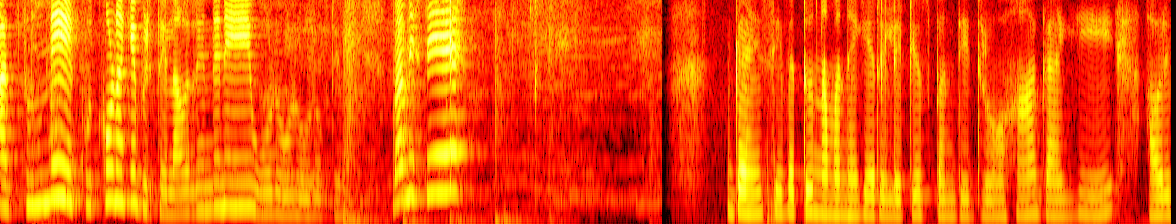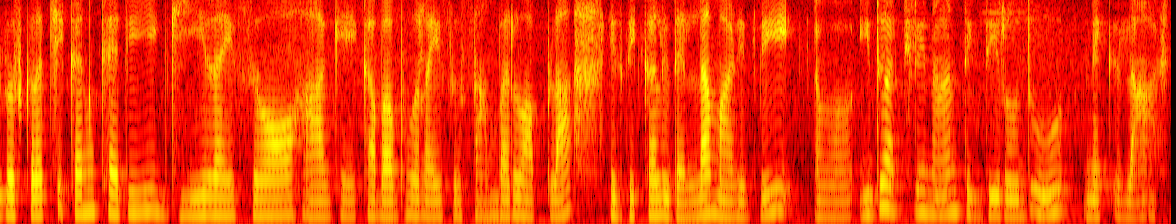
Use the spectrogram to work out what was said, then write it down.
ಅದು ಸುಮ್ಮನೆ ಕೂತ್ಕೊಳಕ್ಕೆ ಬಿಡ್ತಿಲ್ಲ, ಅದರಿಂದನೇ ಓಡಿ ಓಡಿ ಹೋಗ್ತಿದೆ. ಬಾ ಮಿಸ್ಟಿ. ಗೈಸ್, ಇವತ್ತು ನಮ್ಮ ಮನೆಗೆ ರಿಲೇಟಿವ್ಸ್ ಬಂದಿದ್ದರು ಹಾಗಾಗಿ ಅವರಿಗೋಸ್ಕರ ಚಿಕನ್ ಕರಿ ಗೀ ರೈಸು, ಹಾಗೆ ಕಬಾಬು, ರೈಸು, ಸಾಂಬಾರು, ಹಪ್ಳ, ಇದು ಪಿಕ್ಕಲ್ ಇದೆಲ್ಲ ಮಾಡಿದ್ವಿ. ಇದು ಆ್ಯಕ್ಚುಲಿ ನಾನು ತೆಗ್ದಿರೋದು ನೆಕ್ ಲಾಸ್ಟ್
